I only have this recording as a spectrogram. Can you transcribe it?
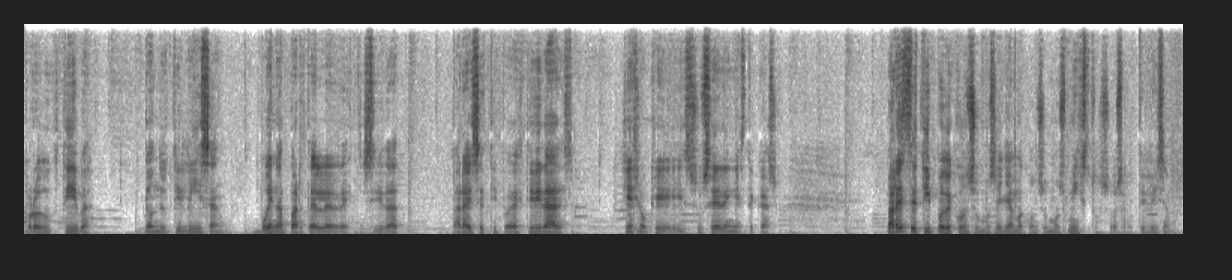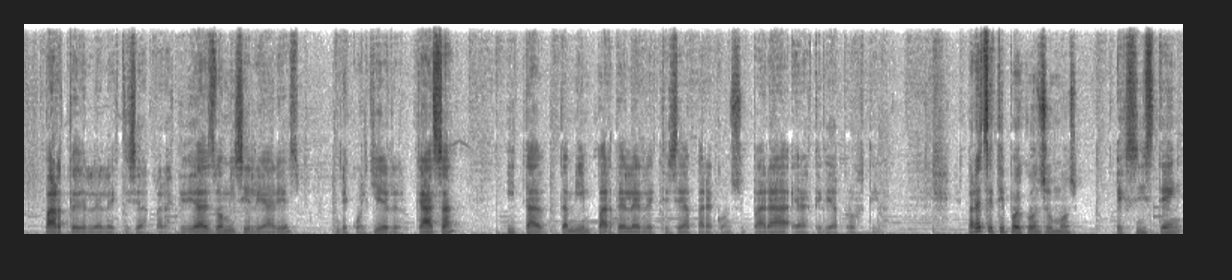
productiva donde utilizan buena parte de la electricidad para ese tipo de actividades. ¿Qué es lo que sucede en este caso? Para este tipo de consumo se llama consumos mixtos, o sea, utilizan parte de la electricidad para actividades domiciliarias de cualquier casa y ta también parte de la electricidad para, para actividad productiva. Para este tipo de consumos existen,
